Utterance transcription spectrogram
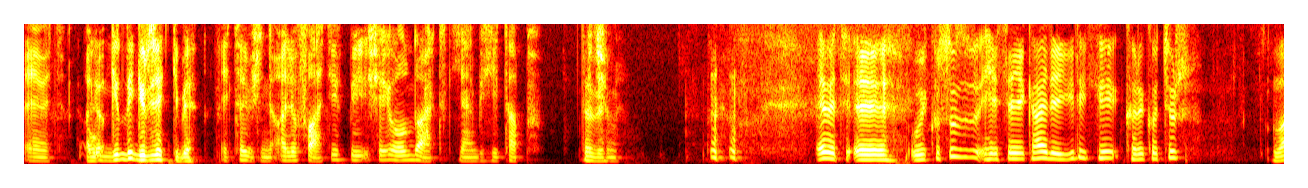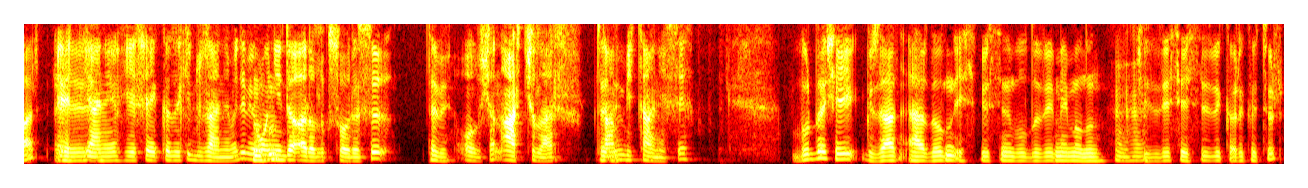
Evet. O Alo, girdi girecek gibi. e tabii şimdi Alo Fatih bir şey oldu artık. Yani bir hitap Tabii. biçimi. Evet e, uykusuz HSYK ile ilgili iki karikatür var. Evet E, yani HSYK'daki düzenlemede bir hı. 17 Aralık sonrası Tabii. oluşan artçılardan Tabii. bir tanesi. Burada şey güzel Erdal'ın esprisini bulduğu ve Memo'nun çizdiği sessiz bir karikatür.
